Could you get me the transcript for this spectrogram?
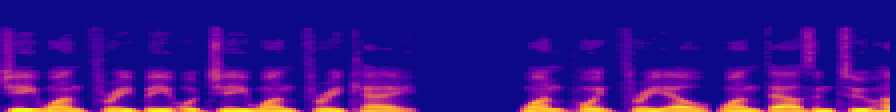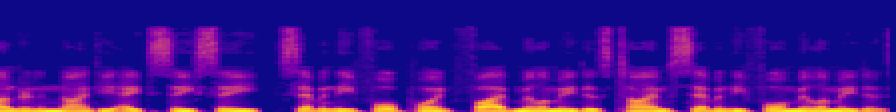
G13B or G13K 1.3 L 1298 cc 74.5 mm times 74 mm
